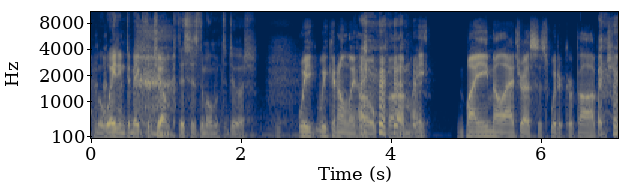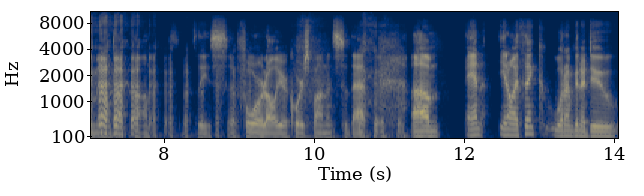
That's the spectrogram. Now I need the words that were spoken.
and we're waiting to make the jump, this is the moment to do it. we we can only hope. Uh, my my email address is whitakerbob at gmail.com please uh, forward all your correspondence to that. Um, and you know i think what i'm going to do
